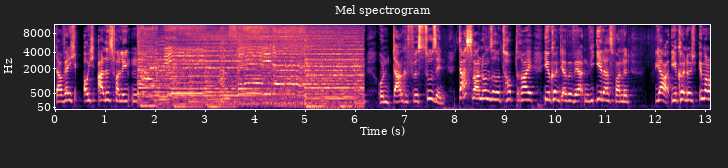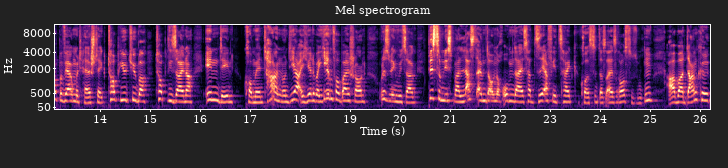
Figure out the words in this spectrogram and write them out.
Da werde ich euch alles verlinken. Und danke fürs Zusehen. Das waren unsere Top 3. Ihr könnt ja bewerten, wie ihr das fandet. Ja, ihr könnt euch immer noch bewerben mit Hashtag Top-YouTuber, Top-Designer in den Kommentaren. Und ja, ich werde bei jedem vorbeischauen. Und deswegen würde ich sagen, bis zum nächsten Mal. Lasst einen Daumen nach oben da. Es hat sehr viel Zeit gekostet, das alles rauszusuchen. Aber danke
